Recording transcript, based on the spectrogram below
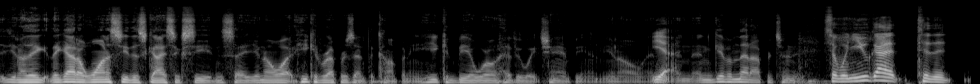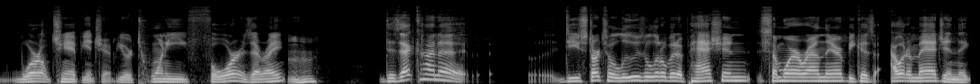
you know, they, they got to want to see this guy succeed and say, you know what, he could represent the company. He could be a world heavyweight champion, you know, and, Yeah. and, and give him that opportunity. So when you got to the World Championship, you were 24. Is that right? Mm-hmm. Does that kind of do you start to lose a little bit of passion somewhere around there? Because I would imagine that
